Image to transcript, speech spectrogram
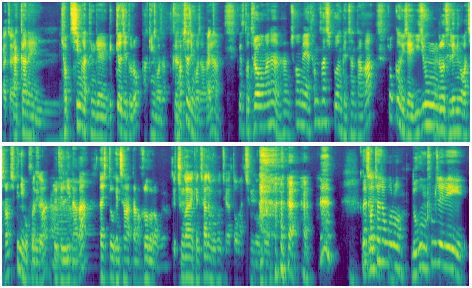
맞아요. 약간의 음. 겹침 같은 게 느껴지도록 바뀐 거죠. 그 음, 합쳐진 거잖아요. 맞아. 그래서 또 들어보면은 한 처음에 3, 40분 괜찮다가 조금 이제 이중으로 들리는 것처럼 CP님 목소리만 맞아요. 들리다가 아. 다시 또 괜찮았다 막 그러더라고요. 그 중간에 괜찮은 부분 제가 또 맞춘 거고. 근데 전체적으로 녹음 품질이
